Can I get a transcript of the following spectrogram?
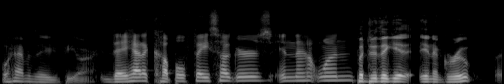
What happens in AVPR? They had a couple face huggers in that one. But do they get in a group? Uh,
